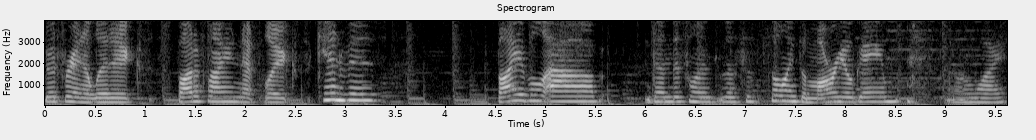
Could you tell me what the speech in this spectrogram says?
good for analytics, Spotify, Netflix, Canvas, Bible app, then this one, this is selling the Mario game, I don't know why,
